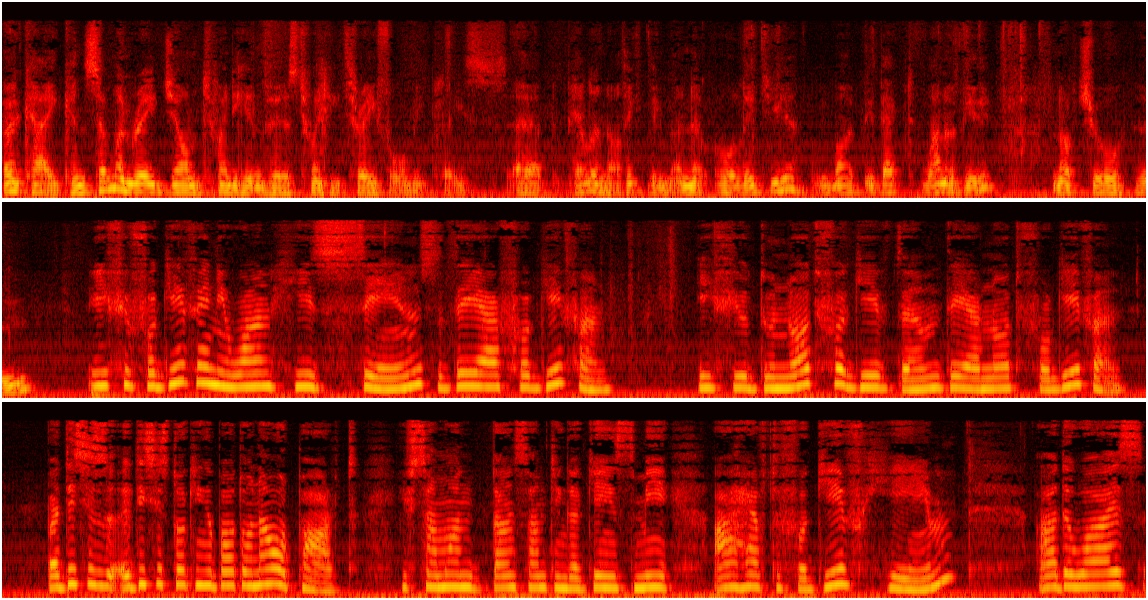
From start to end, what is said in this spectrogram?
Okay, can someone read John 20 and verse 23 for me, please? Uh, Helen, I think we, or Lydia, we might be back to one of you. Not sure who. If you forgive anyone his sins, they are forgiven. If you do not forgive them, they are not forgiven. But this is this is talking about on our part. If someone done something against me, I have to forgive him. Otherwise,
